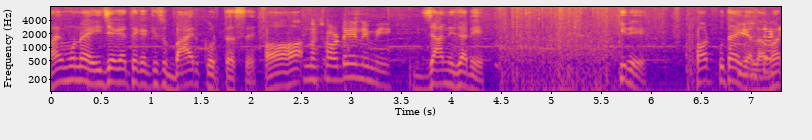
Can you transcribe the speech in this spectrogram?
ওই মনে হয় এই জায়গা থেকে কিছু বাইর করতেছে। জানি জানি। কি রে শট কোথায় গেল আমার?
